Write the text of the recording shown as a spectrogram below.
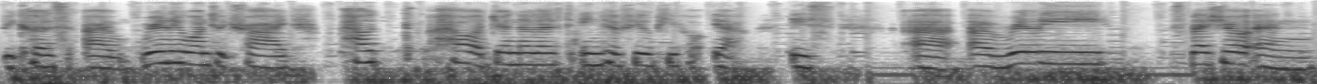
because I really want to try how how a journalist interview people. Yeah, is uh, a really special and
